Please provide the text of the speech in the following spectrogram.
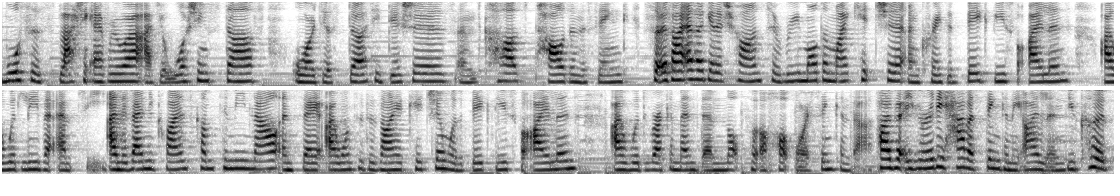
water splashing everywhere as you're washing stuff, or just dirty dishes and cups piled in the sink. So if I ever get a chance to remodel my kitchen and create a big, beautiful island, I would leave it empty. And if any clients come to me now and say, I want to design a kitchen with a big, beautiful island, I would recommend them not put a hob or a sink in there. However, if you already have a sink in the island, you could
